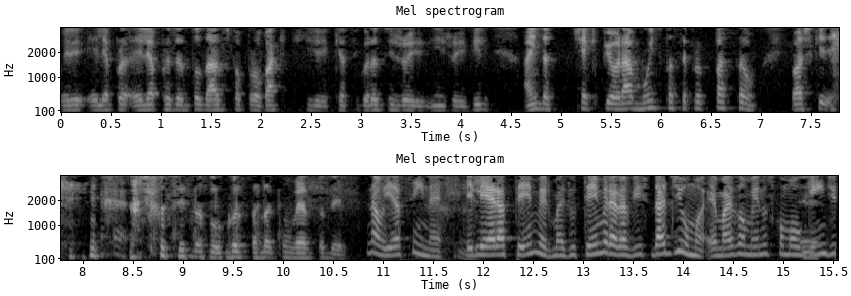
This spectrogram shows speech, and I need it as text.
ele, ele, ele, apresentou dados para provar que, que, a segurança em, Joinville ainda tinha que piorar muito para ser preocupação. Eu acho que acho que vocês não vão gostar da conversa dele. Não, e assim, né? Ele era Temer, mas o Temer era vice da Dilma. É mais ou menos como alguém é.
